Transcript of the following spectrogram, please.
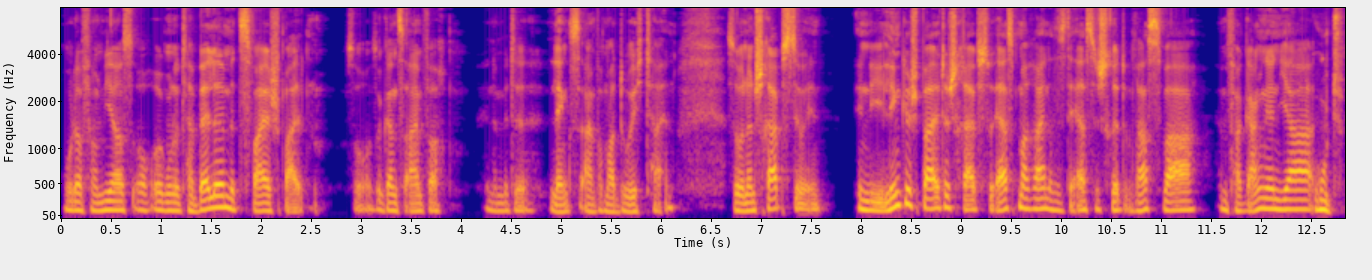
oder von mir aus auch irgendeine Tabelle mit zwei Spalten. So, also ganz einfach in der Mitte längs einfach mal durchteilen. So, und dann schreibst du in, in die linke Spalte, schreibst du erstmal rein, das ist der erste Schritt, was war im vergangenen Jahr gut.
